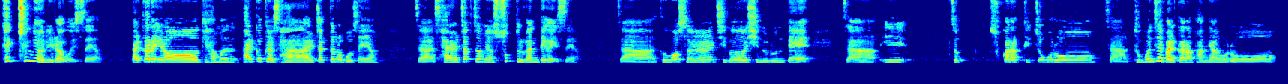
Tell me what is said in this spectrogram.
택충혈이라고 있어요. 발가락 이렇게 하면 발끝을 살짝 들어보세요. 자, 살짝 들면 쑥 들어간 데가 있어요. 자, 그곳을 지그시 누른데, 자, 이 저, 숟가락 뒤쪽으로, 자, 두 번째 발가락 방향으로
